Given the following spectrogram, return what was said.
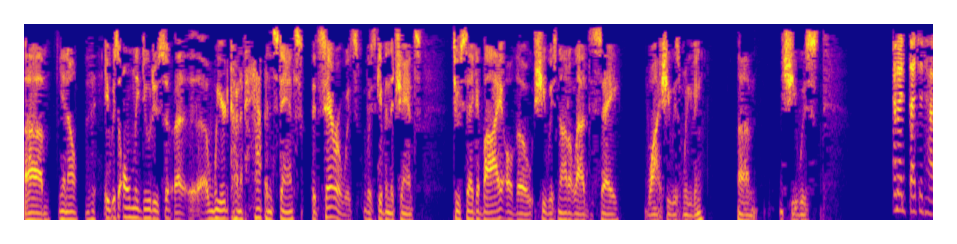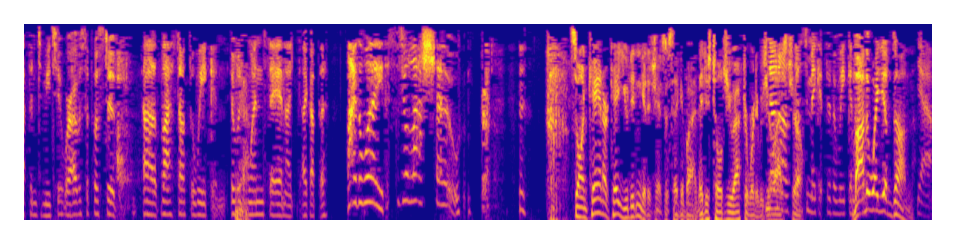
Um, you know, it was only due to so- uh, a weird kind of happenstance that Sarah was was given the chance to say goodbye, although she was not allowed to say why she was leaving. Um, she was And I, that did happen to me too, where I was supposed to uh, last out the week, and it was Yeah. Wednesday, and I I got the. By the way, this is your last show. so on KNRK. You didn't get a chance to say goodbye. They just told you afterward it was your no, no, I last was show. supposed to make it through the weekend. By the way, you're done. yeah,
